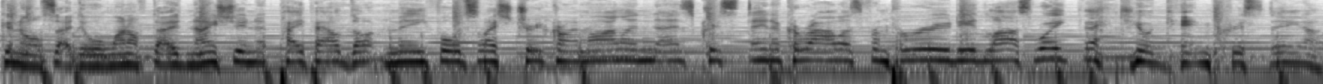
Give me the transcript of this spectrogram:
can also do a one off donation at paypal.me forward slash true crime island, as Christina Corrales from Peru did last week. Thank you again, Christina.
